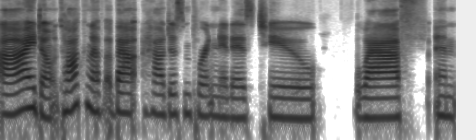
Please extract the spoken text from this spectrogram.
I don't talk enough about how just important it is to laugh and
